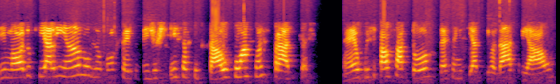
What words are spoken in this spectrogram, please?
de modo que alinhamos o conceito de justiça fiscal com ações práticas. É, o principal fator dessa iniciativa da Atrial,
